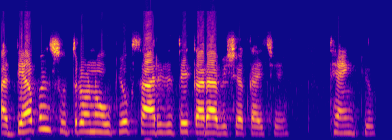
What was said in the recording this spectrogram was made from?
અધ્યાપન સૂત્રોનો ઉપયોગ સારી રીતે કરાવી શકાય છે. થેન્ક યુ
